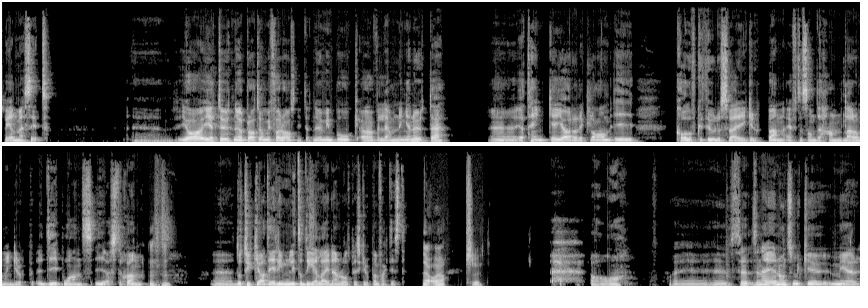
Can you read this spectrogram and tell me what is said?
spelmässigt. Eh, jag har gett ut nu, jag pratade om i förra avsnittet, nu är min bok Överlämningen ute. Eh, jag tänker göra reklam i Call of Cthulhu Sverige-gruppen eftersom det handlar om en grupp Deep Ones i Östersjön. Mhm. Eh, Då tycker jag att det är rimligt att dela i den rollspelsgruppen faktiskt. Ja, ja, absolut. Ja. Sen, sen är det nog inte så mycket mer,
